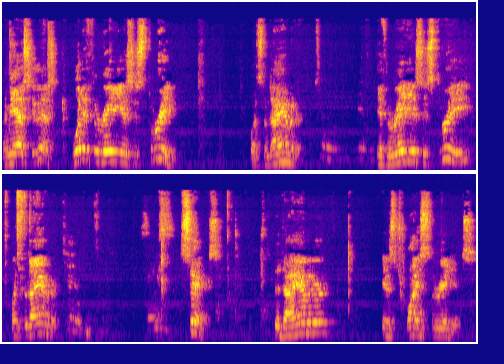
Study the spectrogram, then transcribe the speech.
Let me ask you this what if the radius is three? What's the diameter? Two. If the radius is three, what's the diameter? Two. Six, the diameter is twice the radius.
